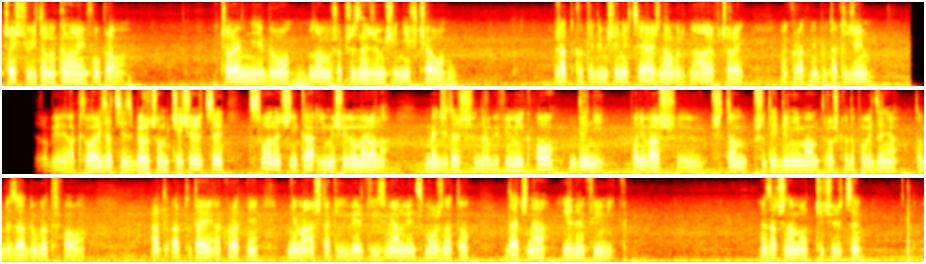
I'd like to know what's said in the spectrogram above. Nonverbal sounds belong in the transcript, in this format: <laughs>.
Cześć, witam na kanale Infouprawa. Wczoraj mnie nie było, no muszę przyznać, że mi się nie chciało. Rzadko kiedy mi się nie chce jechać na ogród, no ale wczoraj akurat nie był taki dzień. Zrobię aktualizację zbiorczą ciecielcy, słonecznika i mysiego melona. Będzie też drugi filmik o dyni, ponieważ y, przy, tam, przy tej dyni mam troszkę do powiedzenia. To by za długo trwało. A, a tutaj akurat nie, nie ma aż takich wielkich zmian, więc można to dać na jeden filmik. Zaczynamy od ciecielcy,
